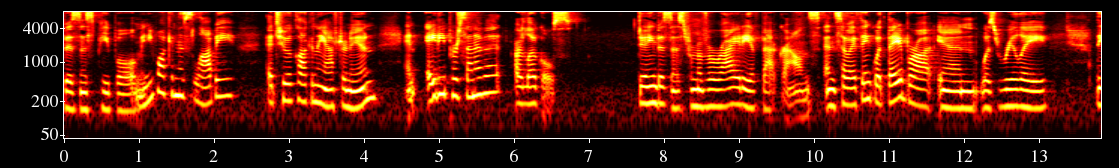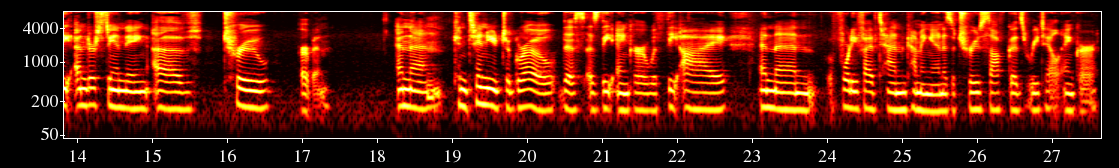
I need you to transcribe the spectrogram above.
business people. I mean, you walk in this lobby at two o'clock in the afternoon, and 80% of it are locals doing business from a variety of backgrounds. And so I think what they brought in was really the understanding of true urban and then continued to grow this as the anchor with the eye. And then 4510 coming in as a true soft goods retail anchor.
